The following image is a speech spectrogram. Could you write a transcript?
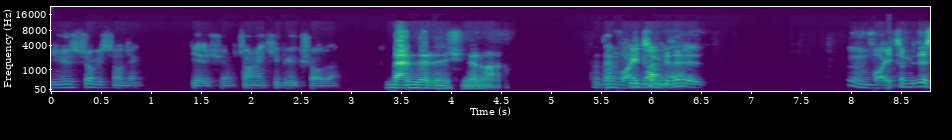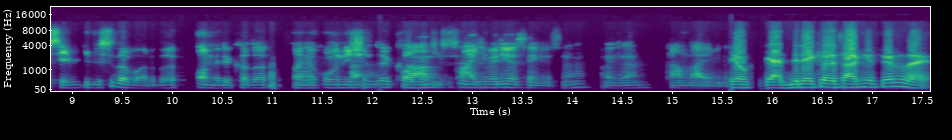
Juice Robinson olacak diye düşünüyorum. Sonraki büyük şovda. Ben de öyle düşünüyorum abi. Zaten White'ın bir de White'ın bir de sevgilisi de vardı Amerika'da. Hani Evet. onun içinde Kaan kalmak istiyor. takip ediyor sevgilisini. O yüzden Kaan daha iyi bilir. Yok ya direkt öyle takip etmiyorum da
